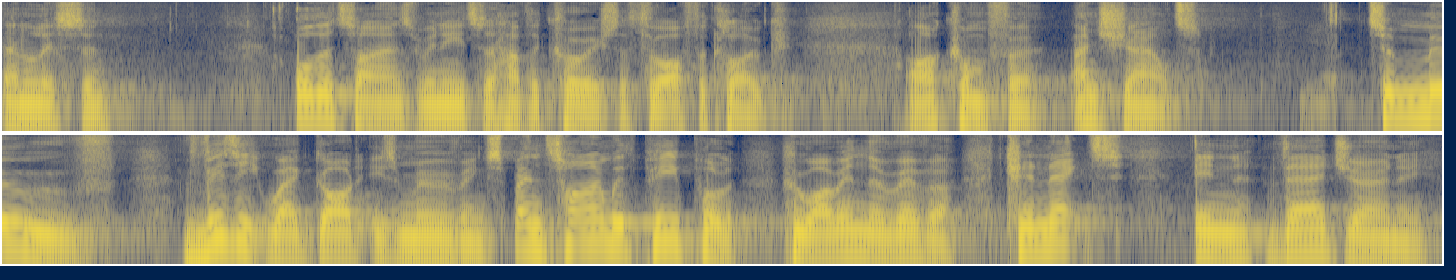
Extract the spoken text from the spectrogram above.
and listen. Other times we need to have the courage to throw off the cloak, our comfort, and shout. To move, visit where God is moving, spend time with people who are in the river, connect in their journey,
